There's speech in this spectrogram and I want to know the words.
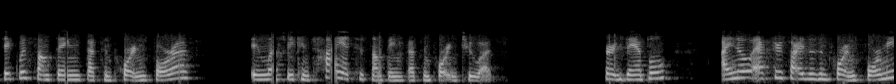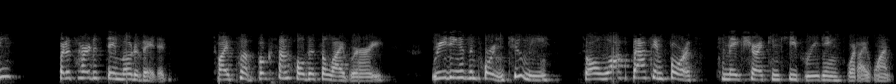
stick with something that's important for us unless we can tie it to something that's important to us. For example, I know exercise is important for me, but it's hard to stay motivated. So I put books on hold at the library. Reading is important to me, so I'll walk back and forth to make sure I can keep reading what I want.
